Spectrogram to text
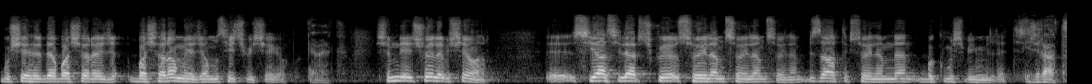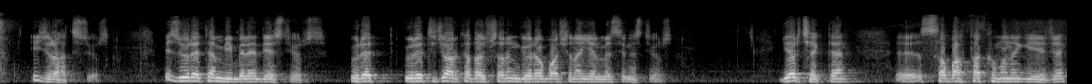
bu şehirde başaramayacağımız hiçbir şey yok. Evet. Şimdi şöyle bir şey var. Ee, siyasiler çıkıyor söylem söylem söylem. Biz artık söylemden bıkmış bir milletiz. İcraat. İcraat istiyoruz. Biz üreten bir belediye istiyoruz. Üret, üretici arkadaşların görev başına gelmesini istiyoruz. Gerçekten e, sabah takımını giyecek,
